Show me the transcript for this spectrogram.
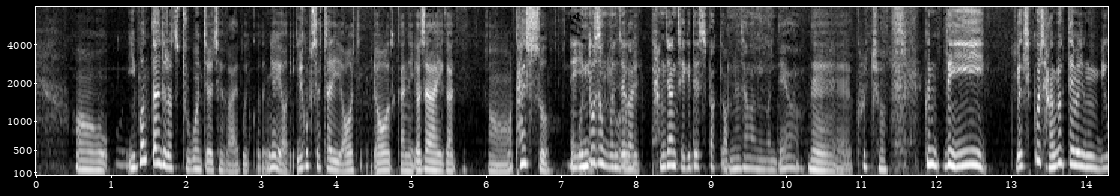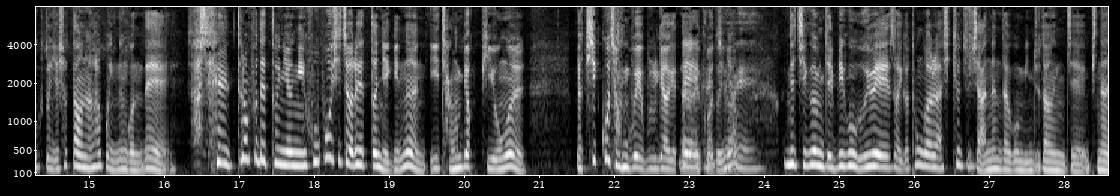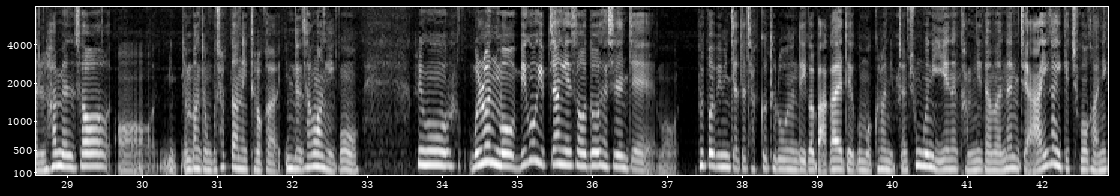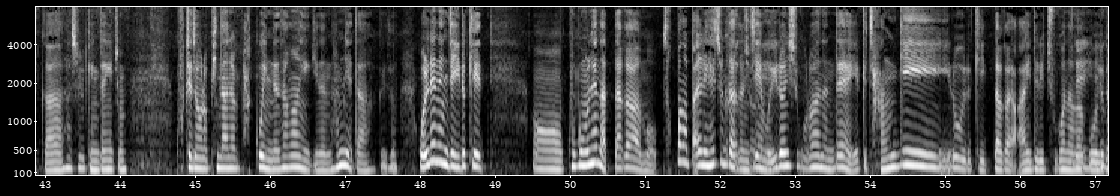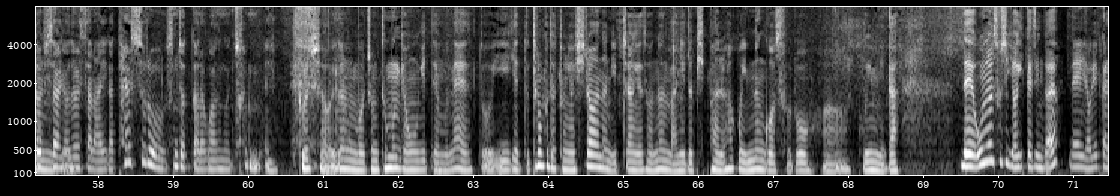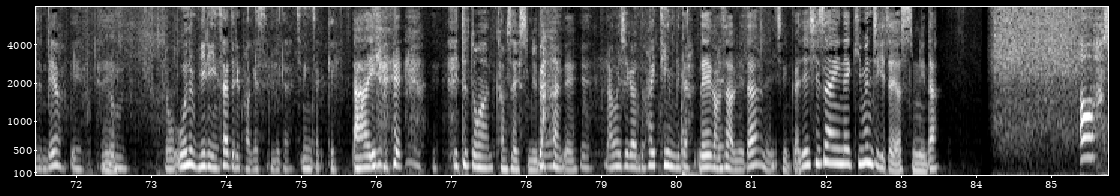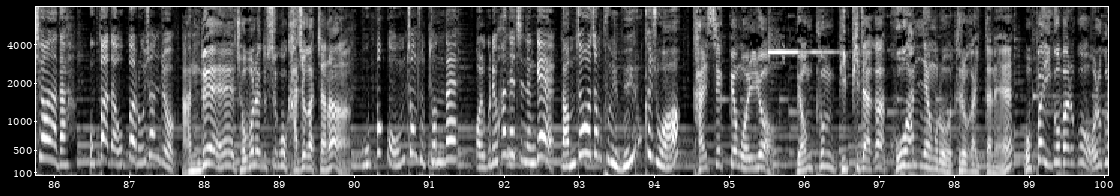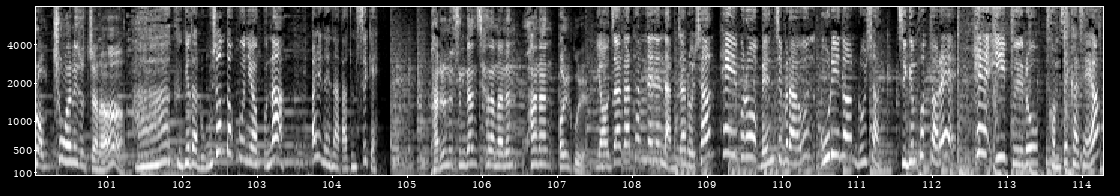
어 이번 달 들어서 두 번째로 제가 알고 있거든요. 여, 7살짜리 여, 여, 그러니까 여자아이가 어 탈수. 네, 뭐 인도적 문제가 당장 제기될 수밖에 없는 상황인 건데요. 네, 그렇죠. 근데 이 멕시코 장벽 때문에 지금 미국도 이제 셧다운을 하고 있는 건데 사실 트럼프 대통령이 후보 시절에 했던 얘기는 이 장벽 비용을 멕시코 정부에 물게 하겠다 네, 그랬거든요. 그렇죠. 예. 근데 지금 이제 미국 의회에서 이거 통과를 시켜주지 않는다고 민주당 이제 비난을 하면서 어 연방 정부 셧다운이 들어가 있는 상황이고 그리고 물론 뭐 미국 입장에서도 사실 이제 뭐 불법 이민자들 자꾸 들어오는데 이걸 막아야 되고 뭐 그런 입장 충분히 이해는 갑니다만은 이제 아이가 이렇게 죽어가니까 사실 굉장히 좀 국제적으로 비난을 받고 있는 상황이기는 합니다. 그래서 원래는 이제 이렇게 어, 구금을 해놨다가 뭐 석방을 빨리 해준다든지 그렇죠. 뭐 네. 이런 식으로 하는데 이렇게 장기로 이렇게 있다가 아이들이 죽어나가고 네, 이런 7살, 일은 8살 아이가 탈수로 숨졌다라고 하는 건 참, 예. 그렇죠. 이건 뭐 좀 드문 경우이기 때문에 또 이게 또 트럼프 대통령 싫어하는 입장에서는 많이들 비판을 하고 있는 것으로 어, 보입니다. 네, 오늘 소식 여기까지인가요? 네, 여기까지인데요. 예. 네. 그럼 저 오늘 미리 인사드리고 가겠습니다. 진행자께. 아, 예. 이틀 동안 감사했습니다. 네. 예, 남은 시간도 화이팅입니다. 네, 감사합니다. 네, 지금까지 시사인의 김은지 기자였습니다. 아 시원하다. 오빠 나 오빠 로션 줘. 안 돼. 저번에도 쓰고 가져갔잖아. 오빠 거 엄청 좋던데 얼굴이 환해지는 게 남자 화장품이 왜 이렇게 좋아? 갈색병 원료, 명품 비피다가 고함량으로 들어가 있다네. 오빠 이거 바르고 얼굴 엄청 환해졌잖아. 아 그게 다 로션 덕분이었구나. 빨리 내놔 나 좀 쓰게. 바르는 순간 살아나는 환한 얼굴. 여자가 탐내는 남자 로션 헤이브로 men's 브라운 올인원 로션. 지금 포털에 헤이브로 검색하세요.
